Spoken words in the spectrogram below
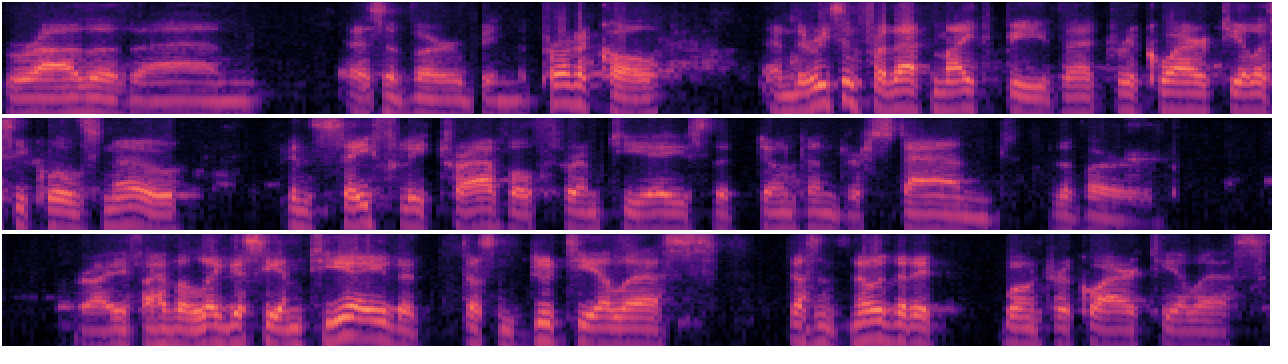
rather than as a verb in the protocol. And the reason for that might be that require TLS equals no can safely travel through MTAs that don't understand the verb, right? If I have a legacy MTA that doesn't do TLS, doesn't know that it won't require TLS,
